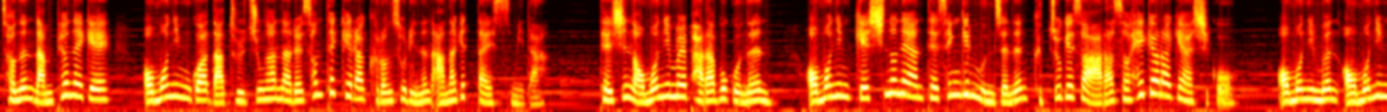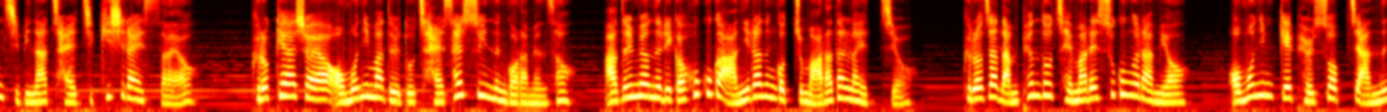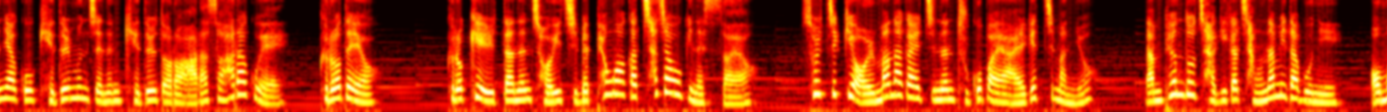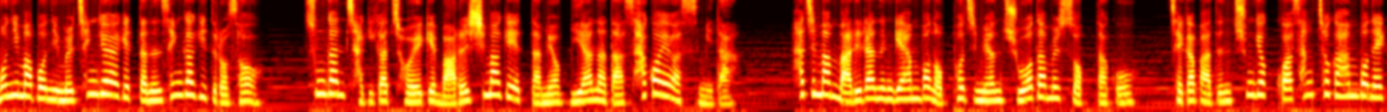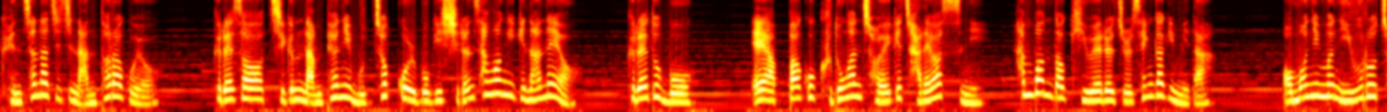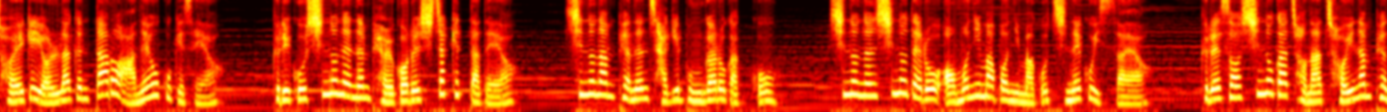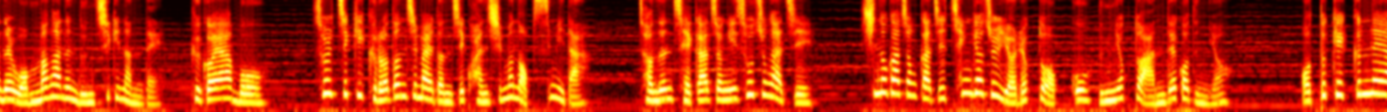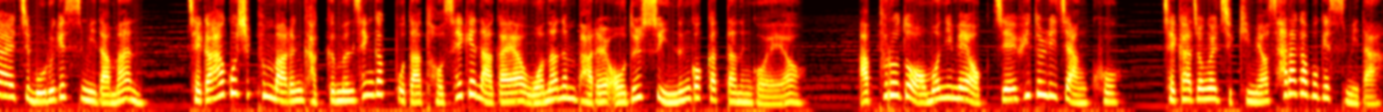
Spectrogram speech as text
저는 남편에게 어머님과 나 둘 중 하나를 선택해라 그런 소리는 안 하겠다 했습니다. 대신 어머님을 바라보고는 어머님께 신혼애한테 생긴 문제는 그쪽에서 알아서 해결하게 하시고 어머님은 어머님 집이나 잘 지키시라 했어요. 그렇게 하셔야 어머님 아들도 잘 살 수 있는 거라면서 아들 며느리가 호구가 아니라는 것 좀 알아달라 했지요. 그러자 남편도 제 말에 수긍을 하며 어머님께 별 수 없지 않느냐고 걔들 문제는 걔들더러 알아서 하라고 해. 그러대요. 그렇게 일단은 저희 집에 평화가 찾아오긴 했어요. 솔직히 얼마나 갈지는 두고 봐야 알겠지만요. 남편도 자기가 장남이다 보니 어머님 아버님을 챙겨야겠다는 생각이 들어서 순간 자기가 저에게 말을 심하게 했다며 미안하다 사과해 왔습니다. 하지만 말이라는 게 한번 엎어지면 주워 담을 수 없다고 제가 받은 충격과 상처가 한 번에 괜찮아지진 않더라고요. 그래서 지금 남편이 무척 꼴보기 싫은 상황이긴 하네요. 그래도 뭐, 애 아빠고 그동안 저에게 잘해왔으니 한 번 더 기회를 줄 생각입니다. 어머님은 이후로 저에게 연락은 따로 안 해오고 계세요. 그리고 신혼에는 별거를 시작했다대요. 신우 남편은 자기 본가로 갔고, 신우는 신우대로 어머님 아버님하고 지내고 있어요. 그래서 신우가 저나 저희 남편을 원망하는 눈치긴 한데, 그거야 뭐, 솔직히 그러던지 말던지 관심은 없습니다. 저는 제 가정이 소중하지, 신우 가정까지 챙겨줄 여력도 없고 능력도 안 되거든요. 어떻게 끝내야 할지 모르겠습니다만, 제가 하고 싶은 말은 가끔은 생각보다 더 세게 나가야 원하는 바를 얻을 수 있는 것 같다는 거예요. 앞으로도 어머님의 억지에 휘둘리지 않고 제 가정을 지키며 살아가 보겠습니다.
